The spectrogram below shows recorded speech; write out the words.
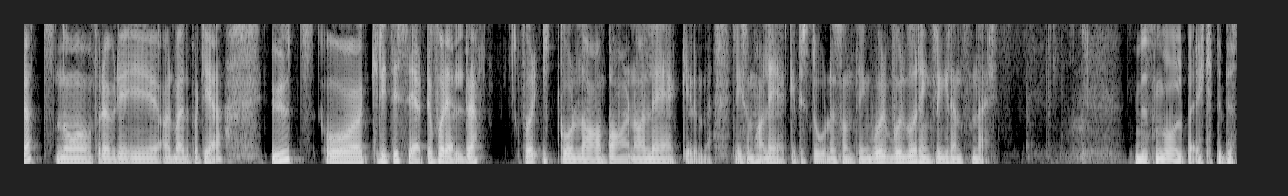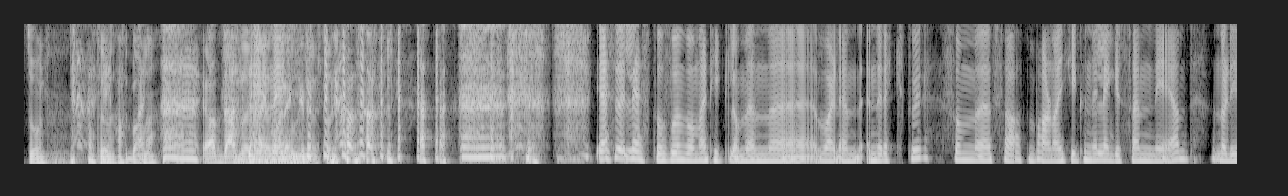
Rødt, nå for øvrig i Arbeiderpartiet, ut og kritiserte foreldre for ikke å la barna leke, liksom ha lekepistol og sånne ting. Hvor, hvor går egentlig grensen der? Resten går vel på ekte pistol til, til barna. Ja, der, Det er der går det den som grensen. Ja, det er vel- Jeg leste også en sånn artikkel om en, eh, var det en, en rektor som eh, sa at barna ikke kunne legge seg ned når de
